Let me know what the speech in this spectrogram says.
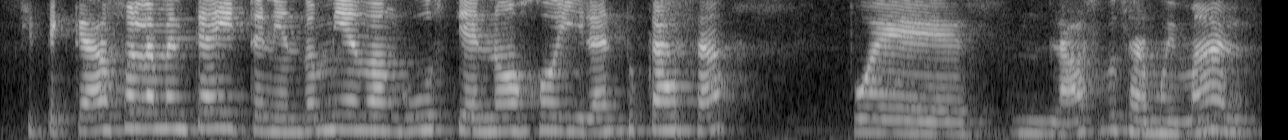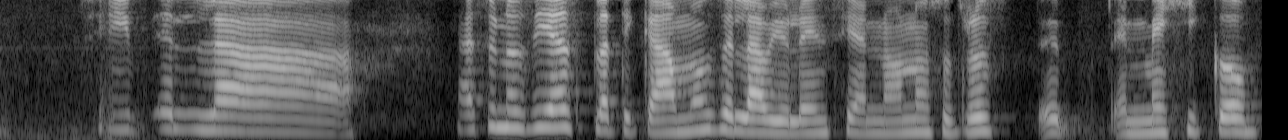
si te quedas solamente ahí teniendo miedo, angustia, enojo, ira en tu casa, pues la vas a pasar muy mal. Sí, la, Hace unos días platicábamos de la violencia, ¿no? Nosotros eh, en México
